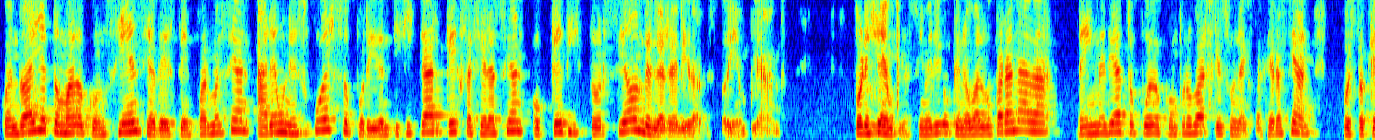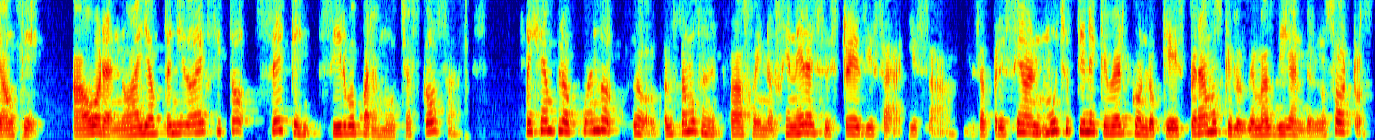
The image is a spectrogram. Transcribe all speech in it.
cuando haya tomado conciencia de esta información, haré un esfuerzo por identificar qué exageración o qué distorsión de la realidad estoy empleando. Por ejemplo, si me digo que no valgo para nada, de inmediato puedo comprobar que es una exageración, puesto que aunque ahora no haya obtenido éxito, sé que sirvo para muchas cosas. Por ejemplo, cuando, estamos en el trabajo y nos genera ese estrés y esa, presión, mucho tiene que ver con lo que esperamos que los demás digan de nosotros.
